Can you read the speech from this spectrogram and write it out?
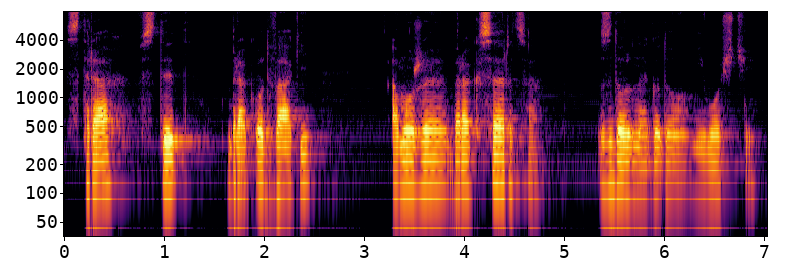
Strach, wstyd, brak odwagi, a może brak serca zdolnego do miłości?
